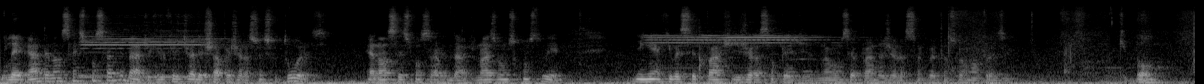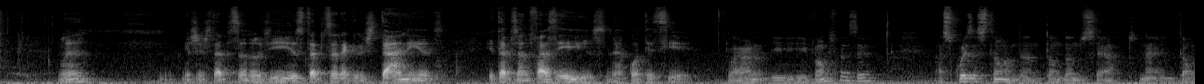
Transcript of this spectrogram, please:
o legado é nossa responsabilidade. Aquilo que a gente vai deixar para gerações futuras é nossa responsabilidade. Nós vamos construir. Ninguém aqui vai ser parte de geração perdida. Nós vamos ser parte da geração que vai transformar o Brasil. Que bom. Não é? A gente está precisando ouvir isso, está precisando acreditar nisso. E está precisando fazer isso, né? Acontecer. Claro, e, e vamos fazer. As coisas estão andando, estão dando certo, né? Então,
